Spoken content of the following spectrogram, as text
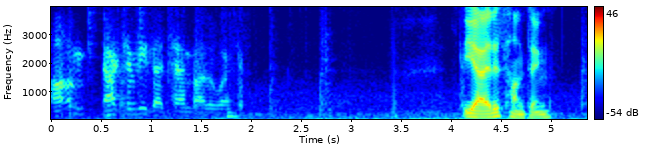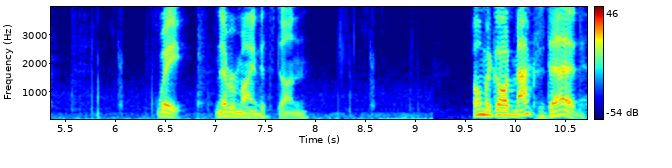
Um, activity's at 10, by the way. Yeah, it is hunting. Wait, never mind, it's done. Oh my god, Mac's dead.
